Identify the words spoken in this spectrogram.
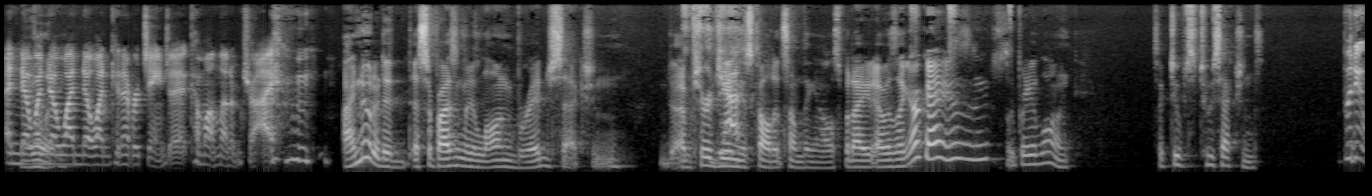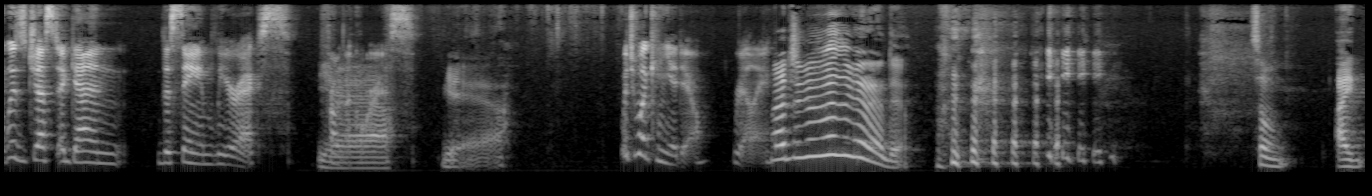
And no one, no one, no one can ever change it. Come on, let him try. I noted a, a surprisingly long bridge section. I'm sure Yeah. Genius called it something else, but I, I was like, okay, it's, it's pretty long. It's like two two sections. but it was just again the same lyrics from the chorus. Yeah. Which what can you do, really? What you, what you gonna do? so I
